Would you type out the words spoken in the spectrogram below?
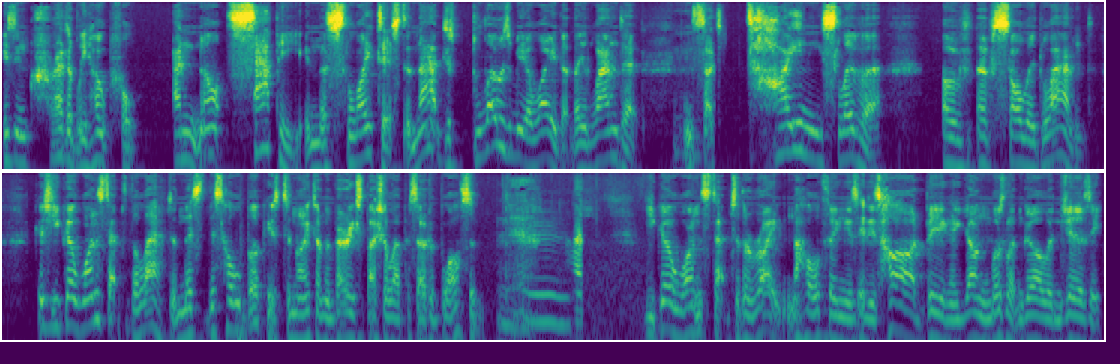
is incredibly hopeful and not sappy in the slightest. And that just blows me away that they land it in mm-hmm. such a tiny sliver of, of solid land. Because you go one step to the left, and this, this whole book is tonight on a very special episode of Blossom. Mm. And you go one step to the right, and the whole thing is it is hard being a young Muslim girl in Jersey.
